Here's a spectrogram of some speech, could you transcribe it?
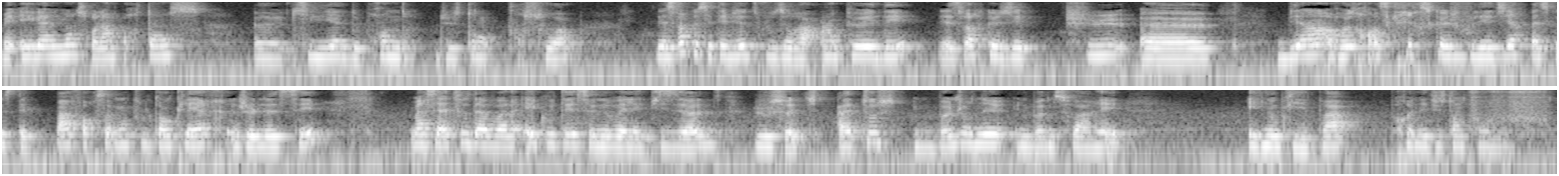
mais également sur l'importance euh, qu'il y a de prendre du temps pour soi. J'espère que cet épisode vous aura un peu aidé. J'espère que j'ai pu euh, bien retranscrire ce que je voulais dire parce que c'était pas forcément tout le temps clair, je le sais. Merci à tous d'avoir écouté ce nouvel épisode. Je vous souhaite à tous une bonne journée, une bonne soirée. Et n'oubliez pas, prenez du temps pour vous.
